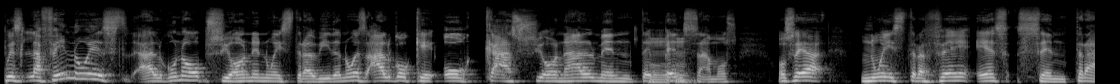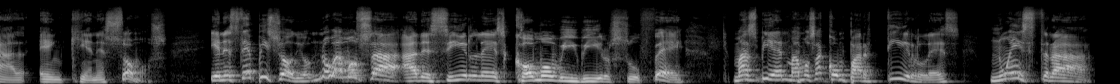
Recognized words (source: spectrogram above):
pues, la fe no es alguna opción en nuestra vida, no es algo que ocasionalmente pensamos. O sea, nuestra fe es central en quienes somos. Y en este episodio no vamos a, decirles cómo vivir su fe, más bien vamos a compartirles nuestra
